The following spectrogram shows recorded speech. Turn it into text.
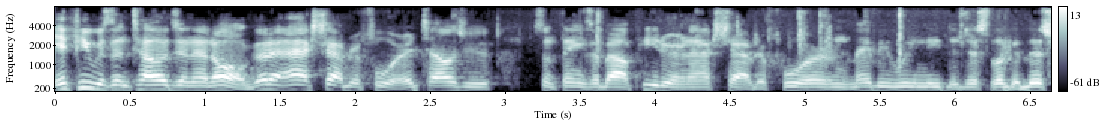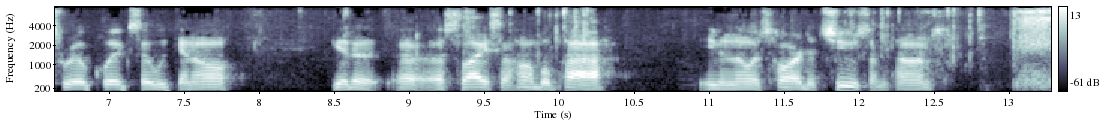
If he was intelligent at all, go to Acts chapter 4. It tells you some things about Peter in Acts chapter 4. And maybe we need to just look at this real quick so we can all get a, a, slice of humble pie even though it's hard to chew sometimes.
